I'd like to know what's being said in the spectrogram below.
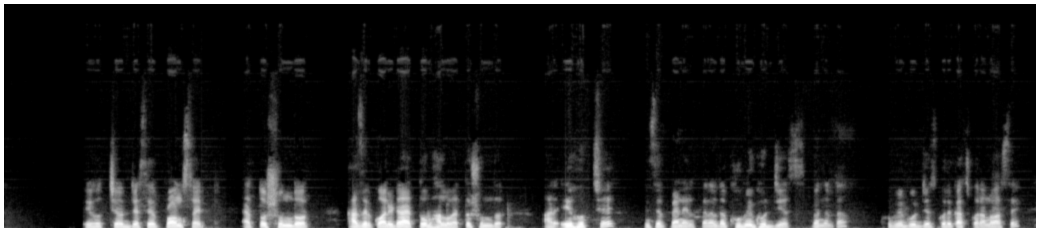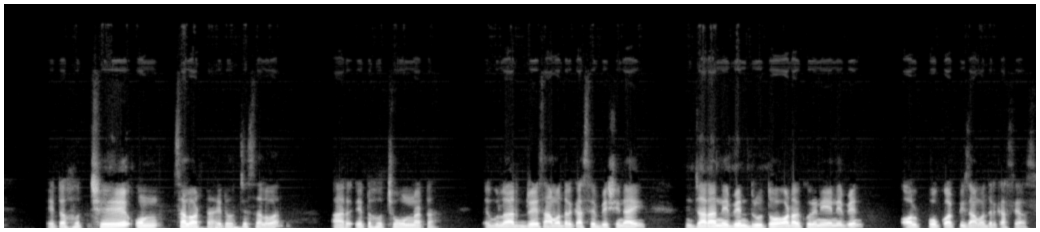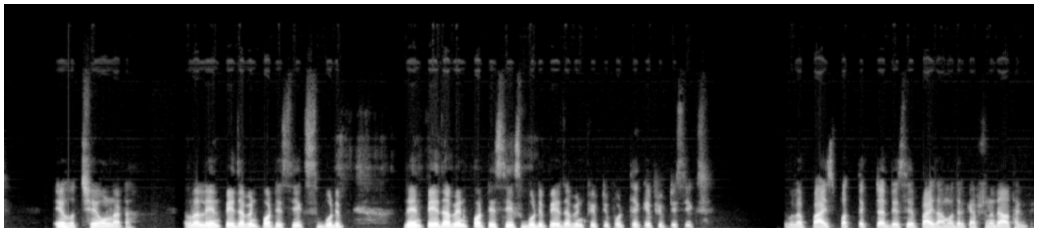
এ হচ্ছে ড্রেসের ফ্রন্ট সাইড এত সুন্দর। কাজের কোয়ালিটি এত ভালো, এত সুন্দর। আর এ হচ্ছে নিচের প্যানেল প্যানেলটা খুবই গর্জিয়াস প্যানেলটা খুবই গর্জিয়াস করে কাজ করানো আছে। এটা হচ্ছে ওন, সালোয়ারটা, এটা হচ্ছে সালোয়ার আর এটা হচ্ছে ওড়নাটা এগুলার ড্রেস আমাদের কাছে বেশি নাই। যারা নেবেন দ্রুত অর্ডার করে নিয়ে নেবেন। অল্প কপিস আমাদের কাছে আছে। এ হচ্ছে ওড়নাটা এগুলো লেন্থ পেয়ে যাবেন ফর্টি সিক্স বডি লেন্থ পেয়ে যাবেন ফর্টি সিক্স বডি পেয়ে যাবেন ফিফটি ফোর থেকে ফিফটি সিক্স এগুলো প্রাইস প্রত্যেকটা ড্রেসের প্রাইস আমাদের ক্যাপশনে দেওয়া থাকবে।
